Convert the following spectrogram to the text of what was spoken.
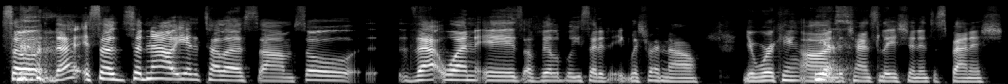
So that so so now you have to tell us. Um, so that one is available. You said it in English right now. You're working on yes. the translation into Spanish.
